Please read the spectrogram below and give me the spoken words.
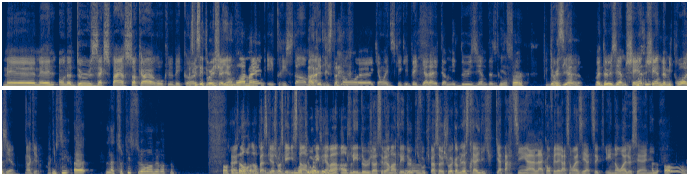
Mais, mais on a deux experts soccer au club école. Est-ce que c'est toi et Cheyenne? Moi-même et Tristan, ah, Tristan. Qui, ont, euh, qui, ont, indiqué que les Pays de Galles allaient terminer deuxième de ce groupe. Yes, sir. Deuxième? deuxième. Cheyenne, Cheyenne l'a mis troisième. OK. Aussi, la Turquie, c'est vraiment en Europe? Euh, non, non, parce que je pense qu'Istanbul est vraiment entre les deux. C'est vraiment entre les deux qu'il faut qu'il fasse un choix. Comme l'Australie qui, appartient à la Confédération asiatique et non à l'Océanie. Oh.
